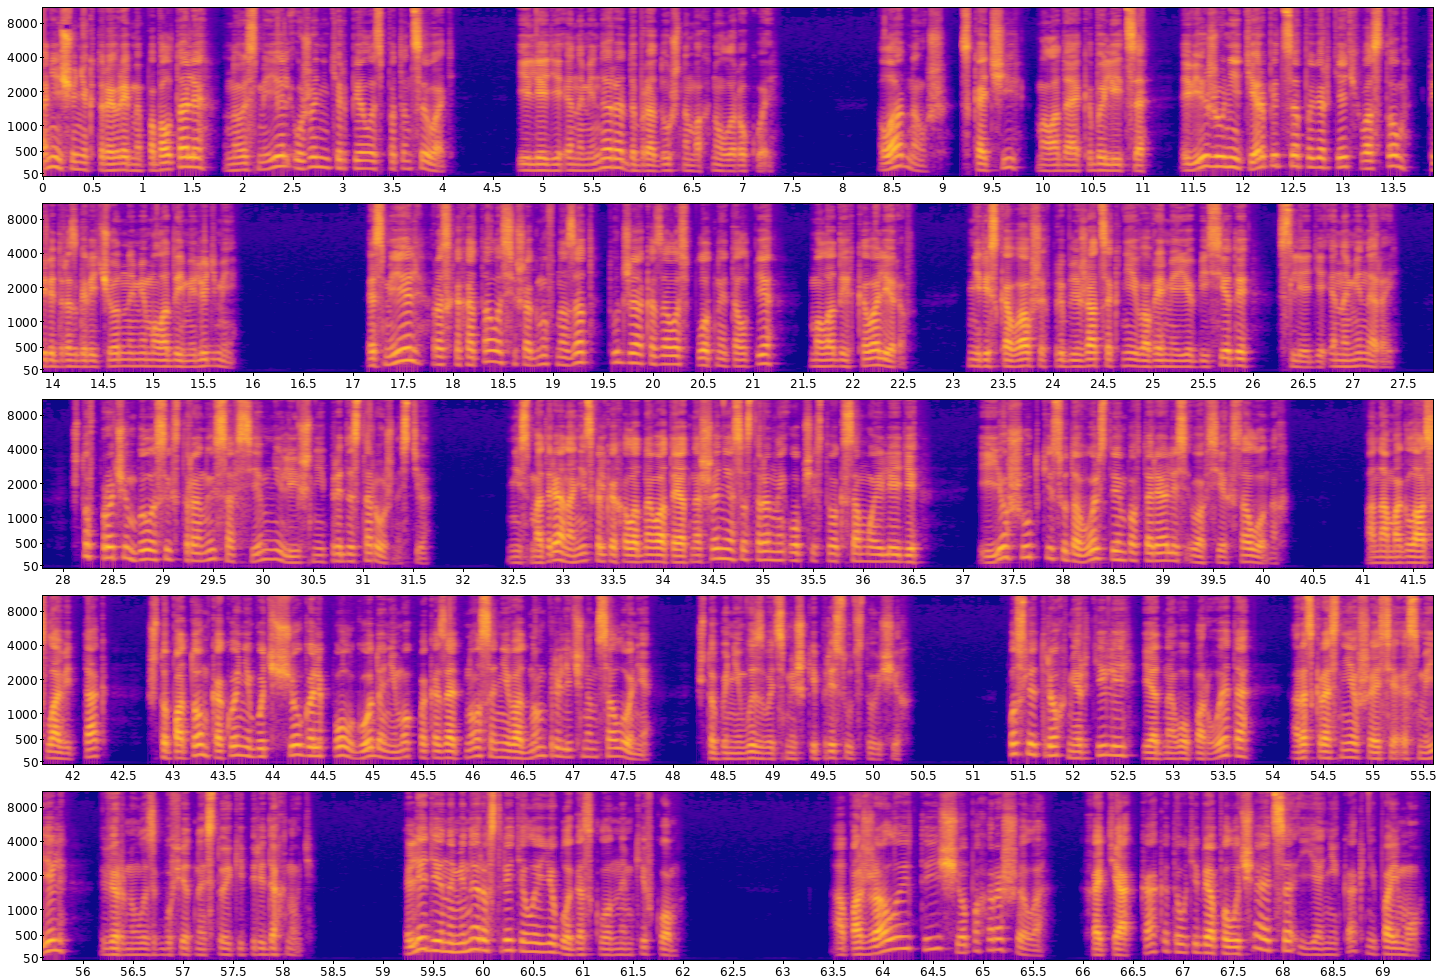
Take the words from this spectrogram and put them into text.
Они еще некоторое время поболтали, но Эсмиель уже не терпелось потанцевать, и леди Эноминера добродушно махнула рукой. «Ладно уж, скачи, молодая кобылица. Вижу, не терпится повертеть хвостом перед разгоряченными молодыми людьми». Эсмиэль расхохоталась и, шагнув назад, тут же оказалась в плотной толпе молодых кавалеров, не рисковавших приближаться к ней во время ее беседы с леди Эноминерой, что, впрочем, было с их стороны совсем не лишней предосторожностью. Несмотря на несколько холодноватое отношение со стороны общества к самой леди, ее шутки с удовольствием повторялись во всех салонах. Она могла ославить так, что потом какой-нибудь щеголь полгода не мог показать носа ни в одном приличном салоне, чтобы не вызвать смешки присутствующих. После трех мертилей и одного паруэта раскрасневшаяся Эсмиель вернулась к буфетной стойке передохнуть. Леди Номинера встретила ее благосклонным кивком. «А пожалуй, ты еще похорошела. Хотя как это у тебя получается, я никак не пойму».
